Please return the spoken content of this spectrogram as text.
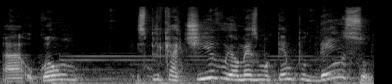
a, o quão explicativo e ao mesmo tempo denso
